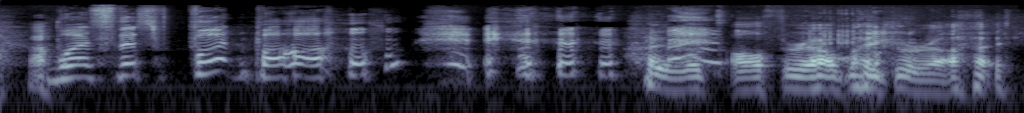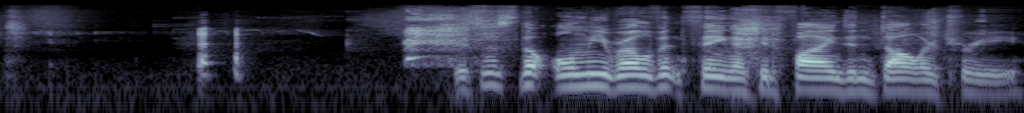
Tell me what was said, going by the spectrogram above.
was this football. I looked all throughout my garage. this is the only relevant thing I could find in Dollar Tree.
